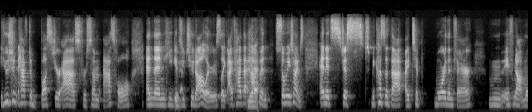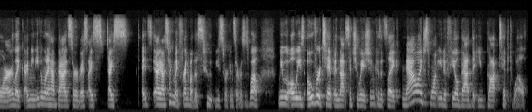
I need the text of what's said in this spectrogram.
You shouldn't have to bust your ass for some asshole, and then he gives Yeah. you two dollars. Like I've had that Yeah. happen so many times, and it's just because of that I tip more than fair, if not more. Like I mean, even when I have bad service, i it's, I was talking to my friend about this who used to work in service as well. We will always over tip in that situation because it's like now I just want you to feel bad that you got tipped well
